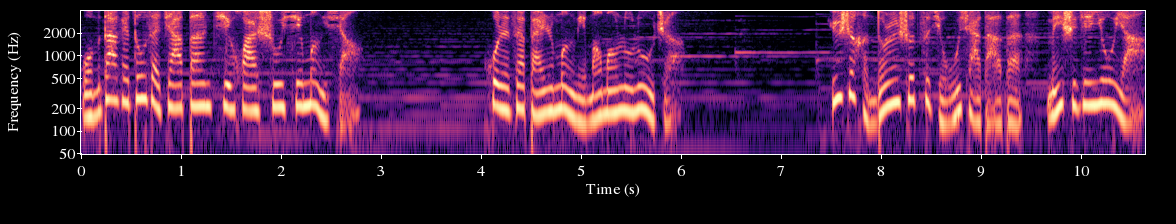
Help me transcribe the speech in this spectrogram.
我们大概都在加班计划舒心梦想，或者在白日梦里忙忙碌碌着。于是很多人说自己无暇打扮，没时间优雅，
